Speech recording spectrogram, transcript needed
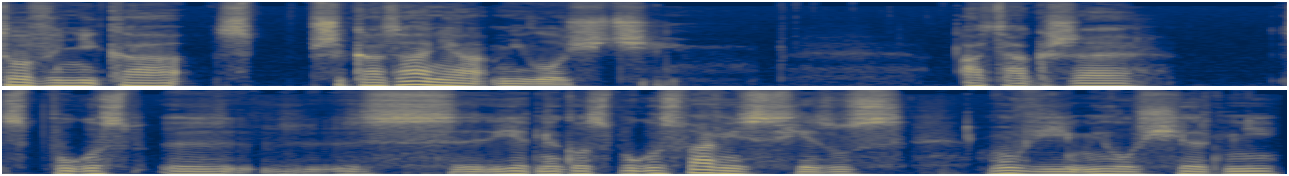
To wynika z przykazania miłości, a także z, z jednego z błogosławieństw. Jezus mówi miłosierni,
